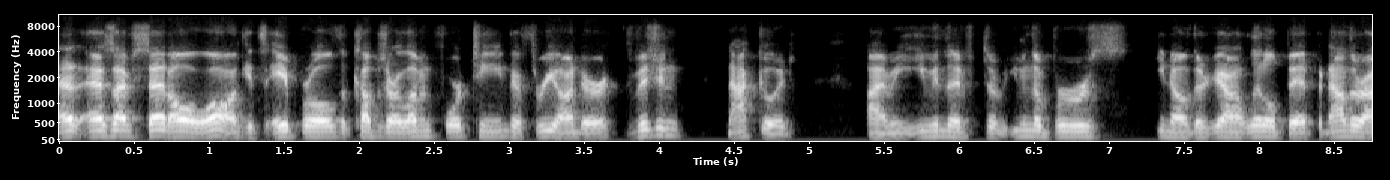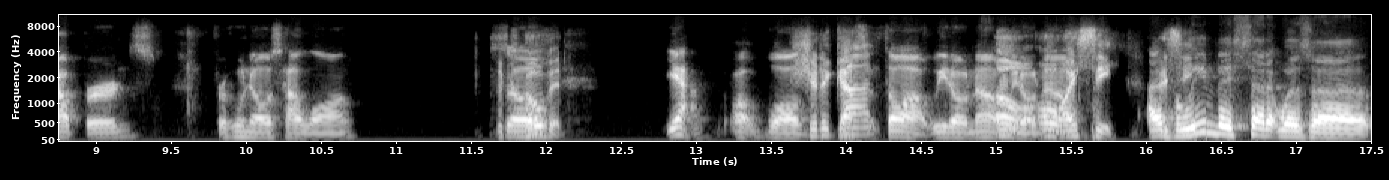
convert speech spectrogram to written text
as I've said all along, it's April. The Cubs are 11-14. They're three under. Division not good. I mean, even if the even the Brewers, you know, they're down a little bit, but now they're out Burnes for who knows how long. The so, COVID. Yeah. Uh, well, should have got a thought. We don't know. Oh, don't oh, know. I see. I, I believe they said it was a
